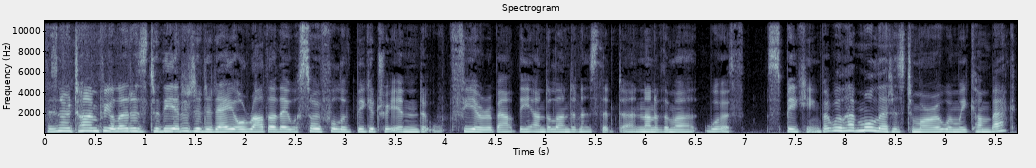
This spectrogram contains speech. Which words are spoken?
There's no time for your letters to the editor today, or rather, they were so full of bigotry and fear about the under Londoners that uh, none of them are worth speaking. But we'll have more letters tomorrow when we come back.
